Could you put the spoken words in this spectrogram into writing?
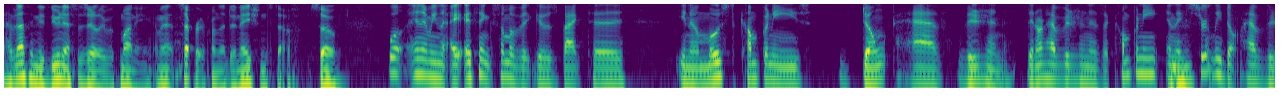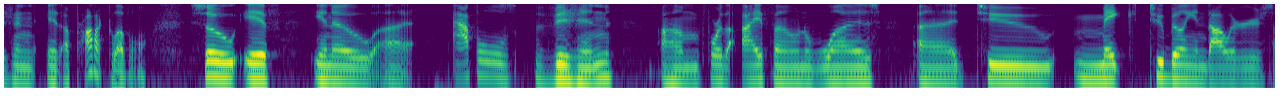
have nothing to do necessarily with money. I mean that's separate from the donation stuff. So Well, and I mean, I, I think some of it goes back to, you know, most companies don't have vision. They don't have vision as a company, and they certainly don't have vision at a product level. So if you know uh, Apple's vision um, for the iPhone was uh, to make two billion dollars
